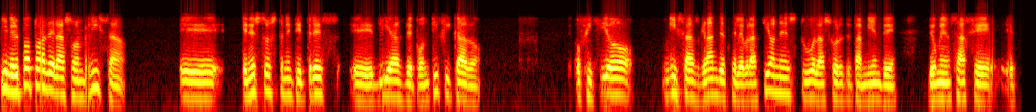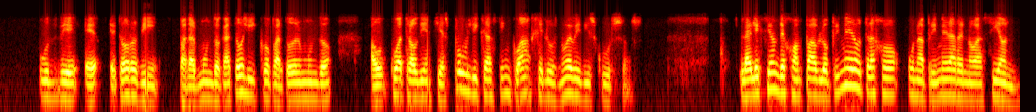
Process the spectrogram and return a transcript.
Bien, el Papa de la Sonrisa, eh, en estos 33 eh, días de pontificado, ofició misas, grandes celebraciones, tuvo la suerte también de, un mensaje eh, udbi et orbi para el mundo católico, para todo el mundo, cuatro audiencias públicas, cinco ángelos, nueve discursos. La elección de Juan Pablo I trajo una primera renovación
